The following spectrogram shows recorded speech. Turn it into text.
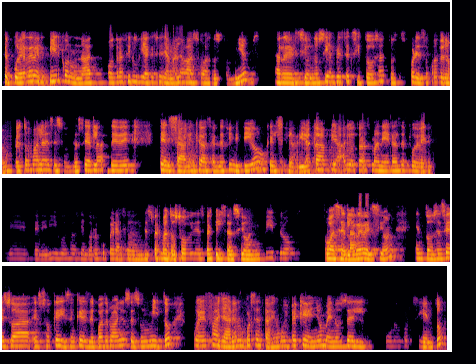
Se puede revertir con una otra cirugía que se llama la vasovasostomía. La reversión no siempre es exitosa, entonces por eso cuando el hombre toma la decisión de hacerla debe pensar en que va a ser definitiva, aunque si la vida cambia hay otras maneras de poder eh, tener hijos haciendo recuperación de espermatozoides, fertilización in vitro o hacer la reversión. Entonces eso, eso que dicen que es de cuatro años es un mito, puede fallar en un porcentaje muy pequeño, menos del 1%,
